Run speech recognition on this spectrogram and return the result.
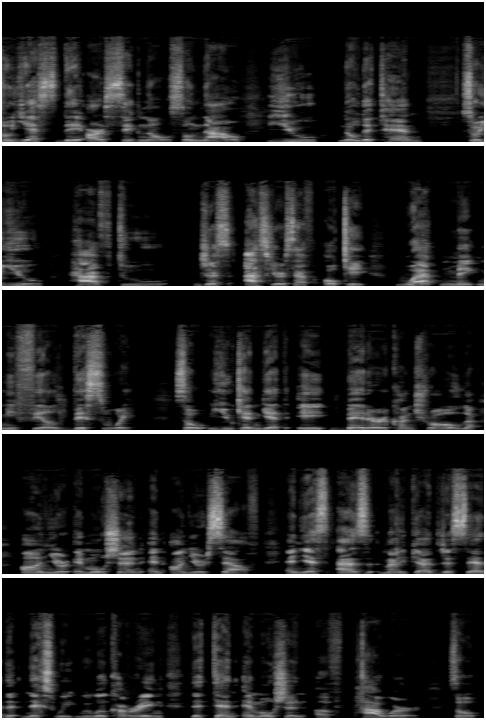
So, yes, they are signals. So now you know the 10. So you have to just ask yourself, okay, what make me feel this way? So you can get a better control on your emotion and on yourself. And yes, as Marie-Pierre just said, next week we will covering the 10 emotion of power. So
